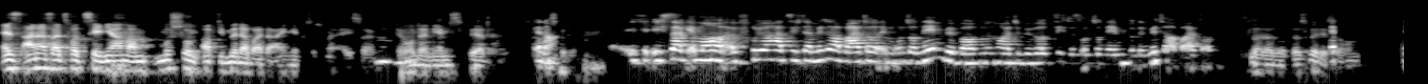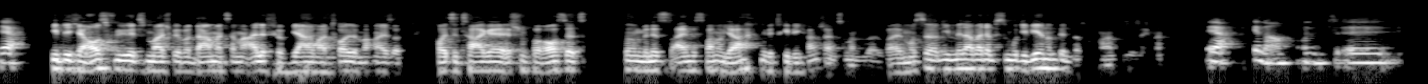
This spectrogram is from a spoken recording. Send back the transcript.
es ist anders als vor zehn Jahren, man muss schon auf die Mitarbeiter eingehen, das muss man ehrlich sagen, der mhm. Unternehmenswert. Genau. Ich, ich sage immer, früher hat sich der Mitarbeiter im Unternehmen beworben und heute bewirbt sich das Unternehmen für den Mitarbeiter. Das ist leider so, das wird jetzt auch. Ja. Betriebliche Ausflüge zum Beispiel, aber damals haben wir alle fünf Jahre mal toll, wir machen also heutzutage ist schon Voraussetzung, mindestens ein bis zweimal im Jahr eine betriebliche Veranstaltung zu machen, weil man muss ja die Mitarbeiter ein bisschen motivieren und binden, das muss man einfach so sehen. Ne? Ja, genau. Und äh,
